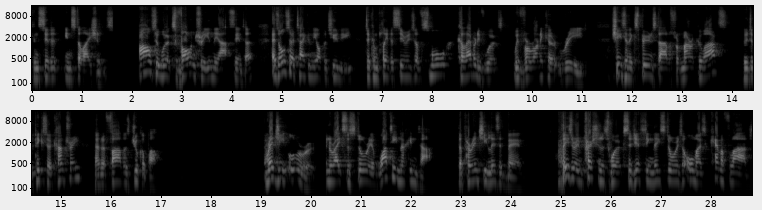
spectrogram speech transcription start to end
considered installations. Miles, who works voluntary in the Art Centre, has also taken the opportunity to complete a series of small collaborative works with Veronica Reid, She's an experienced artist from Maruku Arts who depicts her country and her father's tjukurpa. Reggie Uluru narrates the story of Wati Ngintaka, the Perentie lizard man. These are impressionist works suggesting these stories are almost camouflaged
